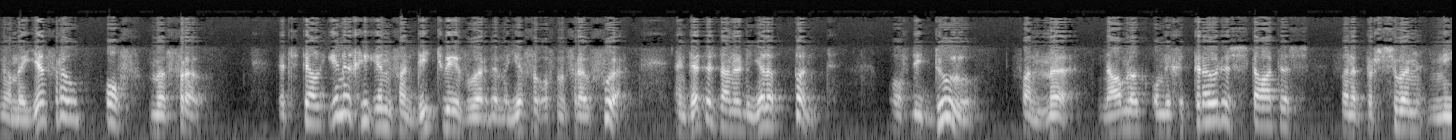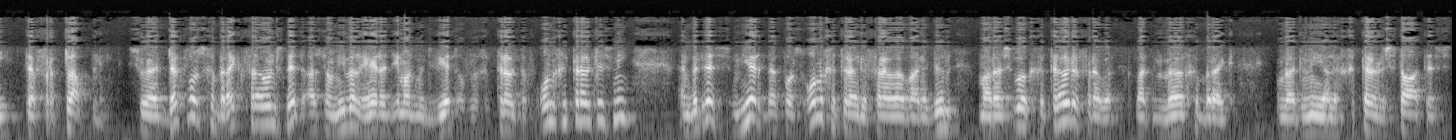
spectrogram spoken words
na my juffrou of mevrou. Dit stel enige een van die twee woorde, my juffrou of mevrou voor. En dit is dan nou die hele punt of die doel van me, naamlik om die getroude status van 'n persoon nie te verklap nie. So dikwels gebruik vrouens dit as hulle nie wil hê dat iemand moet weet of hulle getroud of ongetroud is nie. En dit is meer dikwels ongetroude vroue wat dit doen, maar daar is ook getroude vroue wat me gebruik omdat hulle nie hulle getroude status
